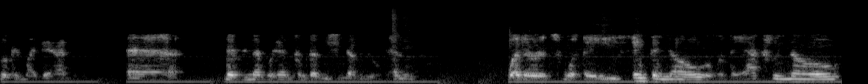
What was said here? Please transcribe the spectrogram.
look at my dad uh, and they remember him from WCW, and whether it's what they think they know or what they actually know,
